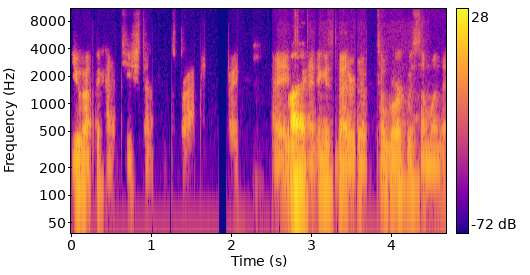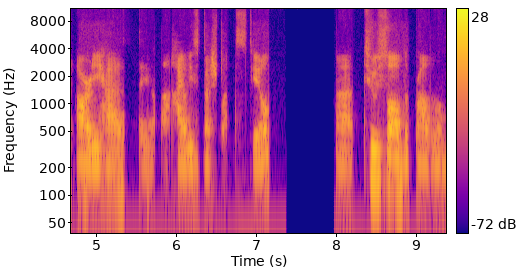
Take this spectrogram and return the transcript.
you have to kind of teach them from scratch, right? Right. I think it's better to, to work with someone that already has you know, a highly specialized skill uh, to solve the problem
